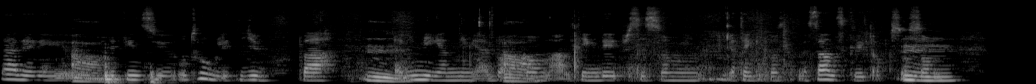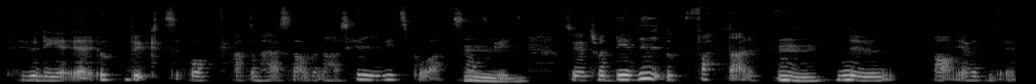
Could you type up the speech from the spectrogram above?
Där är det ju, Ja. det finns ju otroligt djupa Mm. eh, meningar bakom allting. Det är precis som, jag tänker på med sanskrit också, som Mm. Hur det är uppbyggt och att de här sagorna har skrivits på sanskrit. Mm. Så jag tror att det vi uppfattar Mm. nu, ja, jag vet inte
